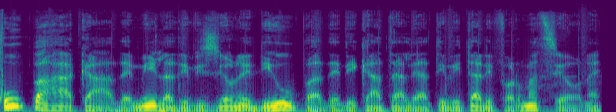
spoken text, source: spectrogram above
UPA Academy, la divisione di UPA dedicata alle attività di formazione,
